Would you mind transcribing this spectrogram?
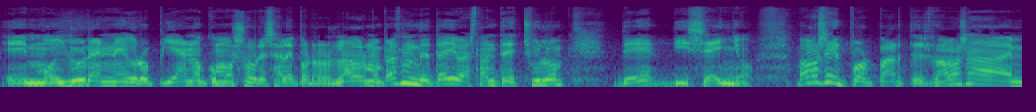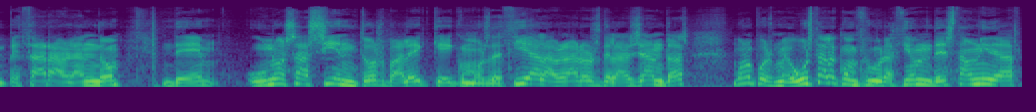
eh, moldura en negro piano, cómo sobresale por los lados. Me parece un detalle bastante chulo de diseño. Vamos a ir por partes. Vamos a empezar hablando de unos asientos, ¿vale? Que como os decía al hablaros de las llantas, bueno, pues me gusta la configuración de esta unidad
